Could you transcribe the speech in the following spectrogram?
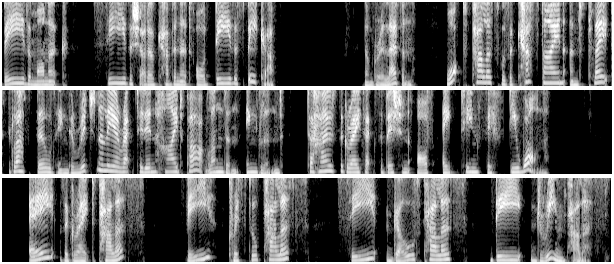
B. The Monarch, C. The Shadow Cabinet, or D. The Speaker. Number 11. What palace was a cast iron and plate glass building originally erected in Hyde Park, London, England, to house the Great Exhibition of 1851? A. The Great Palace, B. Crystal Palace, C. Gold Palace, D. Dream Palace.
